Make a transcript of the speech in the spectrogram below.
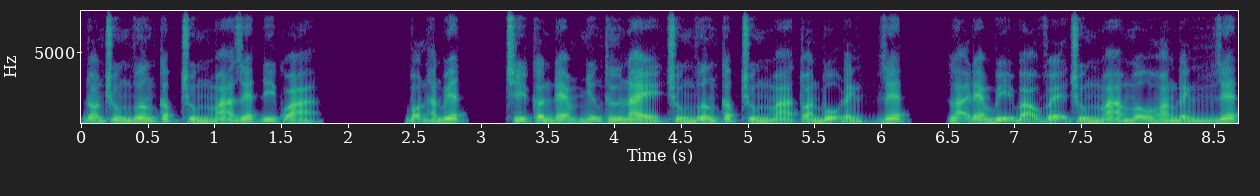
đón trùng vương cấp trùng ma giết đi qua. Bọn hắn biết, chỉ cần đem những thứ này trùng vương cấp trùng ma toàn bộ đánh giết, lại đem bị bảo vệ trùng ma mẫu hoàng đánh giết,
